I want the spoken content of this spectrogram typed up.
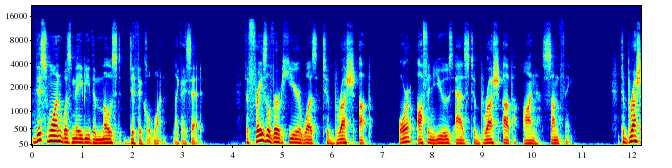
This one was maybe the most difficult one, like I said. The phrasal verb here was to brush up, or often used as to brush up on something. To brush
